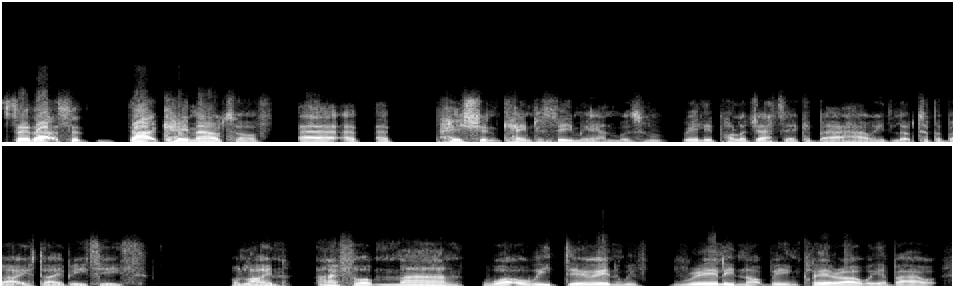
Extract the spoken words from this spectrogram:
So that's a, that came out of uh, a, a patient came to see me and was really apologetic about how he'd looked up about his diabetes online. And I thought, man, what are we doing? We've really not been clear, are we, about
